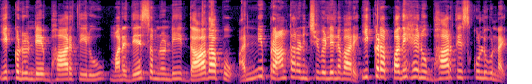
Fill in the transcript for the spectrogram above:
ఇక్కడుండే భారతీయులు మన దేశం నుండి దాదాపు అన్ని ప్రాంతాల నుంచి వెళ్ళిన వారే. ఇక్కడ పదిహేను భారతీయ స్కూళ్ళు ఉన్నాయి.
